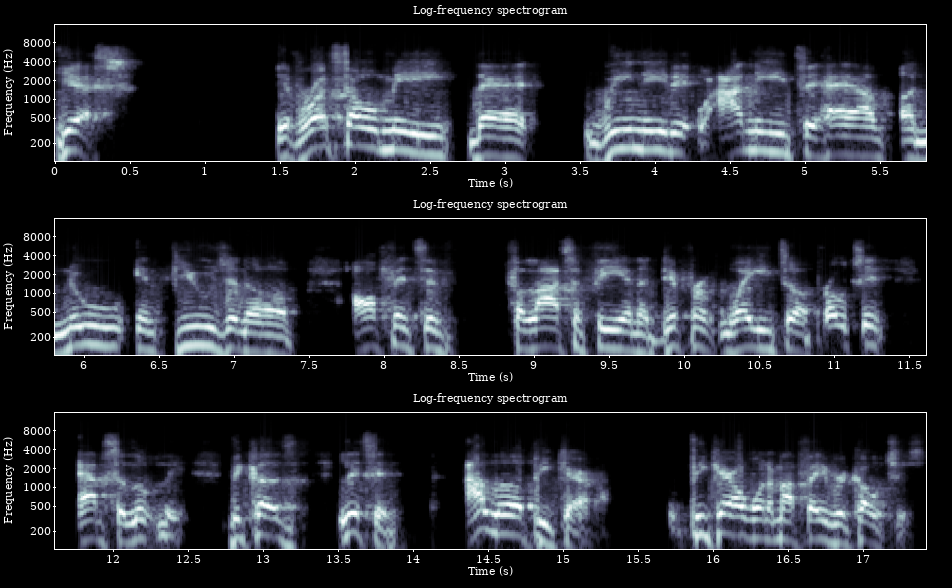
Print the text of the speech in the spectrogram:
Yes. If Russ told me that we needed, I need to have a new infusion of offensive philosophy and a different way to approach it, absolutely. Because listen, I love Pete Carroll. Pete Carroll, one of my favorite coaches.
